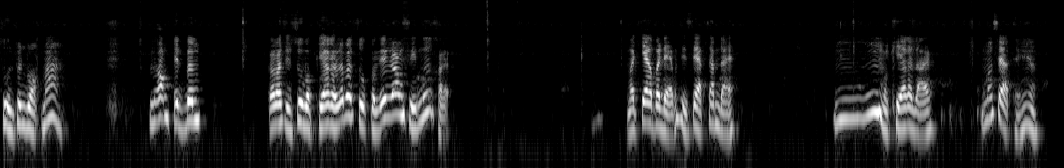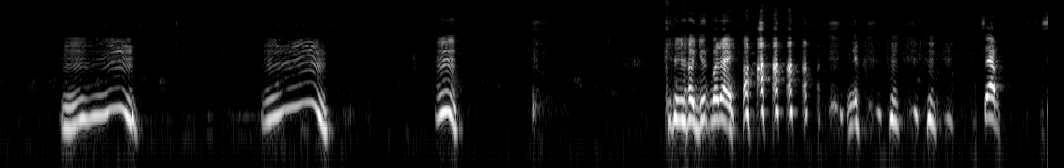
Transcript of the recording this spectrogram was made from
สูตรเป็นบอกมาลองเห็ดเบิ้งก็ว่าสิสู้บักเกียกันแล้วมาสู้กันเลยลองสีมือข่อยมาเจ้าปลาแดกมันสิแซ่บซ้ำใดอืมบักเกียกันได้มันแซ่บแท้เนี่ยอืม อืม อืม กินเราหยุดมาได้ แซบแซ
